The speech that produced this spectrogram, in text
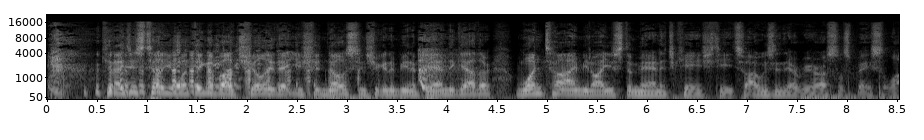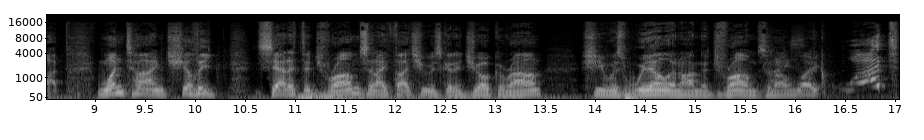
Can I just tell you one thing about Chili that you should know since you're going to be in a band together? One time, you know, I used to manage Caged Heat, so I was in their rehearsal space a lot. One time, Chili sat at the drums, and I thought she was going to joke around. She was wailing on the drums, and I'm like, "What?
